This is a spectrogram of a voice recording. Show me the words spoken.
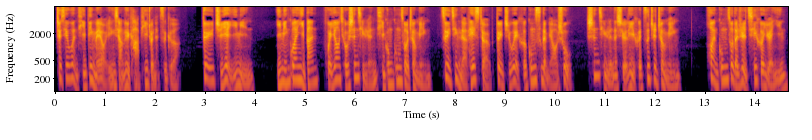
这些问题并没有影响绿卡批准的资格。对于职业移民，移民官一般会要求申请人提供工作证明、最近的 paystub 对职位和公司的描述、申请人的学历和资质证明、换工作的日期和原因、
